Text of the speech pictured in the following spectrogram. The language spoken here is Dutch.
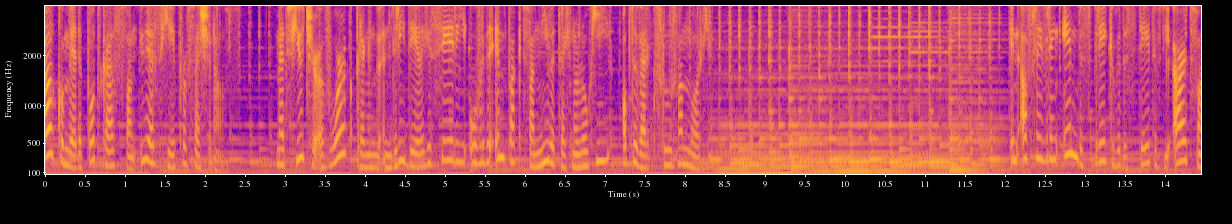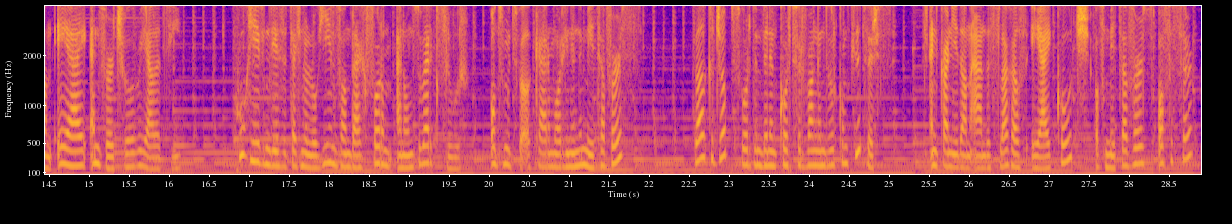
Welkom bij de podcast van USG Professionals. Met Future of Work brengen we een driedelige serie over de impact van nieuwe technologie op de werkvloer van morgen. In aflevering 1 bespreken we de state of the art van AI en virtual reality. Hoe geven deze technologieën vandaag vorm aan onze werkvloer? Ontmoeten we elkaar morgen in de metaverse? Welke jobs worden binnenkort vervangen door computers? En kan je dan aan de slag als AI-coach of metaverse officer?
